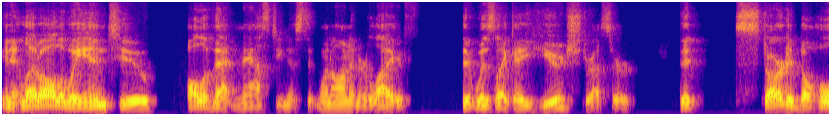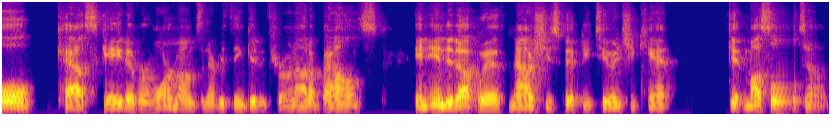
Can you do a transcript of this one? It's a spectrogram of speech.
and it led all the way into all of that nastiness that went on in her life. That was like a huge stressor that started the whole cascade of her hormones and everything getting thrown out of balance and ended up with now she's 52 and she can't get muscle tone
